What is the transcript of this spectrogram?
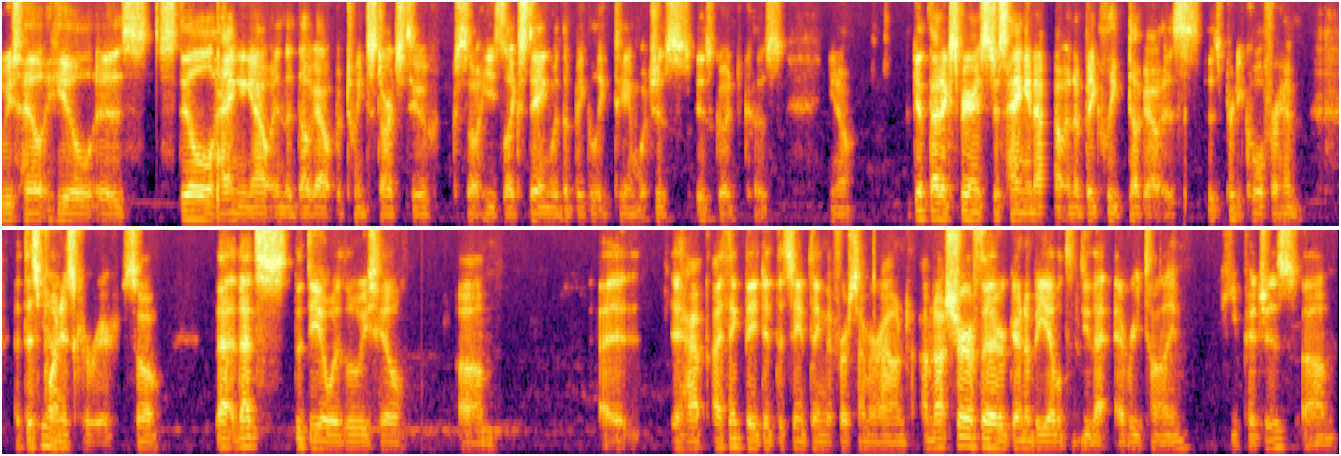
Luis Gil is still hanging out in the dugout between starts too. So he's like staying with the big league team, which is is good because you know get that experience just hanging out in a big league dugout is is pretty cool for him at this yeah. point in his career. So that that's the deal with Luis Gil. Um, it, it hap- I think they did the same thing the first time around. I'm not sure if they're going to be able to do that every time he pitches. Um,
